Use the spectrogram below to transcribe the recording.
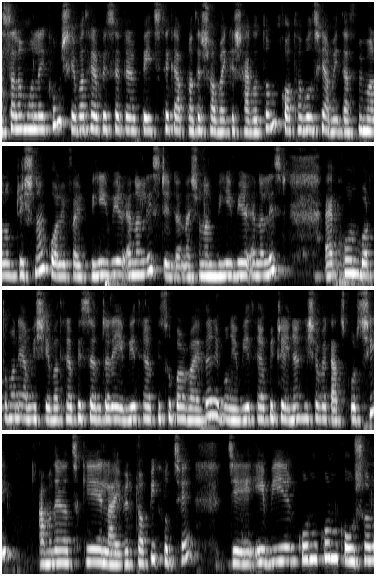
আসসালামু আলাইকুম। সেবা থেরাপি সেন্টার পেজ থেকে আপনাদের সবাইকে স্বাগতম। কথা বলছি আমি Tasmim Alam Trishna qualified behaviour analyst international behaviour analyst এখন বর্তমানে আমি সেবা থেরাপি সেন্টারে এবিএ থেরাপি সুপারভাইজার এবং এবিএ থেরাপি ট্রেনার হিসেবে কাজ করছি। আমাদের আজকে লাইভের টপিক হচ্ছে যে এবি এর কোন কোন কৌশল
